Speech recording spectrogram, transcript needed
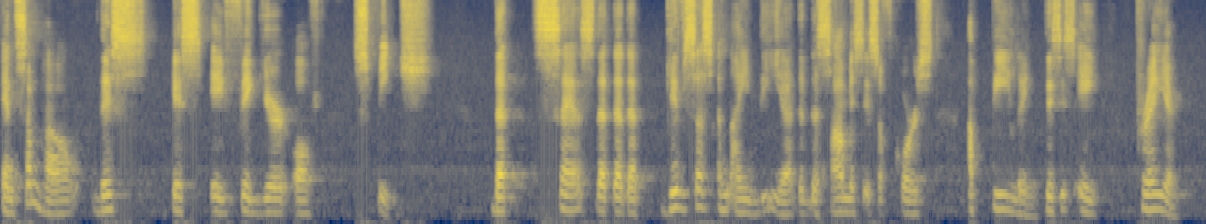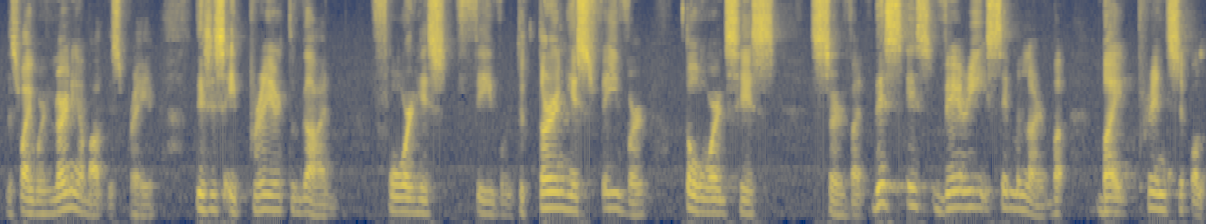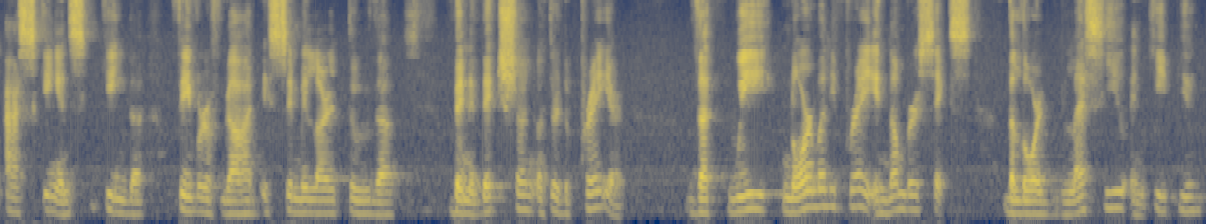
And somehow, this is a figure of speech that says that, that that gives us an idea that the psalmist is of course appealing this is a prayer that's why we're learning about this prayer this is a prayer to god for his favor to turn his favor towards his servant this is very similar but by principle asking and seeking the favor of god is similar to the benediction or to the prayer that we normally pray in number six the Lord bless you and keep you.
